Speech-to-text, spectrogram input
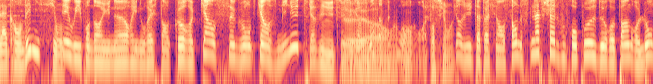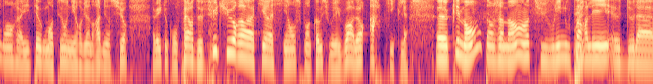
La grande émission. Et oui, pendant une heure, il nous reste encore 15 secondes, 15 minutes. 15 minutes. Parce que 15 secondes, ça euh, fait court. hein. on- on- attention. hein. 15 minutes à passer ensemble. Snapchat vous propose de repeindre Londres en réalité augmentée. On y reviendra bien sûr avec nos confrères de futura-science.com si vous voulez voir leur article. Euh, Clément, Benjamin, hein, tu voulais nous parler euh, de la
